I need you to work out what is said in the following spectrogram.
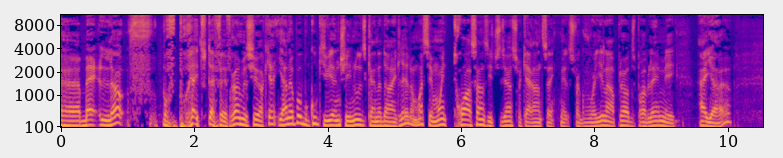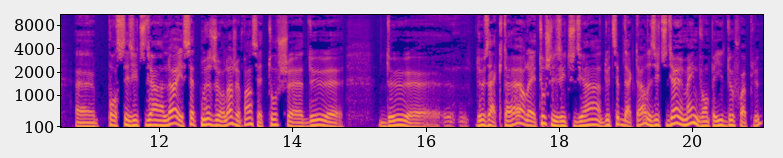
Euh, ben là, pour, être tout à fait franc, Monsieur Arcan, il y en a pas beaucoup qui viennent chez nous du Canada anglais. Moi, c'est moins de 300 étudiants sur 45 000. Ça fait que vous voyez l'ampleur du problème est ailleurs. Euh, pour ces étudiants-là et cette mesure-là, je pense, elle touche euh, deux euh, deux euh, deux acteurs. Elle touche les étudiants, deux types d'acteurs. Les étudiants eux-mêmes vont payer deux fois plus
